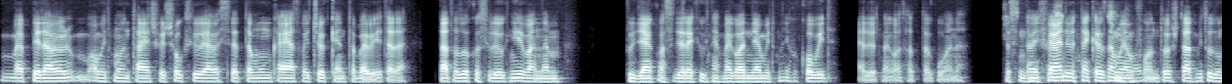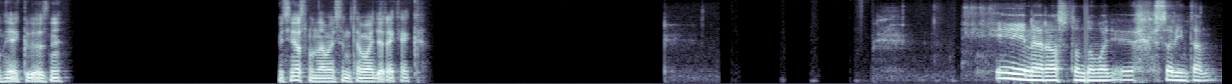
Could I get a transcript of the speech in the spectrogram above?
Mert például, amit mondtál is, hogy sok szülő elveszítette a munkáját, vagy csökkent a bevétele. Tehát azok a szülők nyilván nem tudják azt a gyereküknek megadni, amit mondjuk a Covid előtt megadhattak volna. De szerintem egy felnőttnek ez nem olyan fontos, tehát mi tudunk nélkülözni. Úgyhogy én azt mondanám, hogy szerintem a gyerekek. Én erre azt mondom, hogy szerintem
